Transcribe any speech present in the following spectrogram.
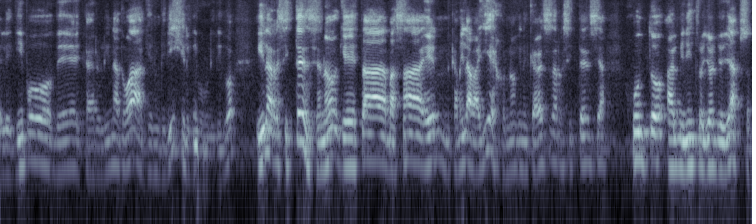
el, equipo de Carolina Toá, quien dirige el equipo político, y la resistencia, ¿no? que está basada en Camila Vallejo, ¿no? quien encabeza esa resistencia junto al ministro Giorgio Jackson.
